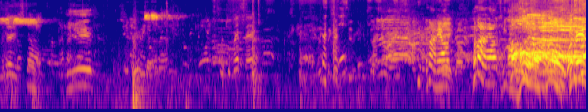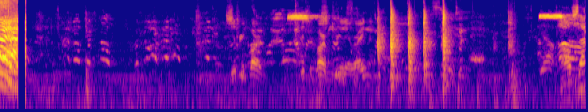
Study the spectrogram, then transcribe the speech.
Yeah. Come on, Alex. Come on, Alex. He's oh, This apartment. This apartment did it right now. All set.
